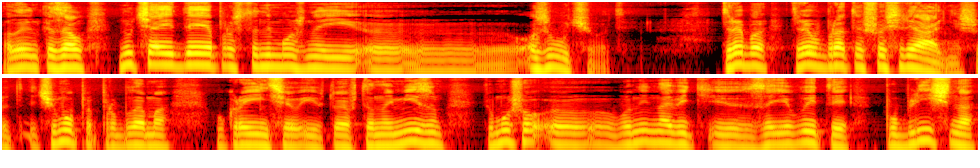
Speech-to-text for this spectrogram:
але він казав: ну, ця ідея просто не можна її е, озвучувати. Треба, треба брати щось реальніше. Чому проблема українців і той автономізм? Тому що е, вони навіть е, заявити публічно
